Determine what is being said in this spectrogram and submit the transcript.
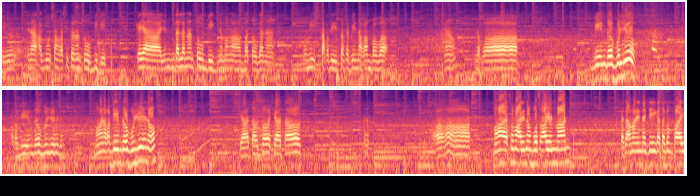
Eh, Inaagusan kasi ito ng tubig eh. Kaya yung dala ng tubig ng mga batoga na umi-stack dito sa pinakambaba. Ano? Naka BMW. Naka BMW. Mga naka BMW yan oh. Shoutout po, shoutout. Ah, mga sumali ng Boss Ironman. Kasama ni na Jay Katagumpay.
